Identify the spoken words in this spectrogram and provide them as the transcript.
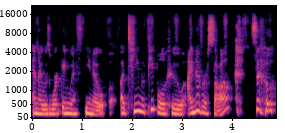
and I was working with, you know, a team of people who I never saw. So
